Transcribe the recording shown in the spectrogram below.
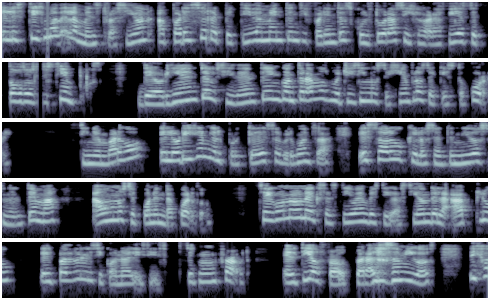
El estigma de la menstruación aparece repetidamente en diferentes culturas y geografías de todos los tiempos. De Oriente a Occidente encontramos muchísimos ejemplos de que esto ocurre. Sin embargo, el origen y el porqué de esa vergüenza es algo que los entendidos en el tema aún no se ponen de acuerdo. Según una exhaustiva investigación de la App Club, el padre del psicoanálisis, Sigmund Freud, el tío Freud para los amigos, dijo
